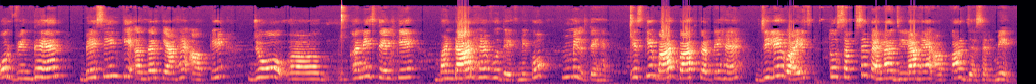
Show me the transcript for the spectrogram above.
और विंध्यन बेसिन के अंदर क्या है आपके, जो खनिज तेल के भंडार है, वो देखने को मिलते हैं। इसके बाद बात करते हैं ज़िले वाइज। तो सबसे पहला जिला है आपका जैसलमेर।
